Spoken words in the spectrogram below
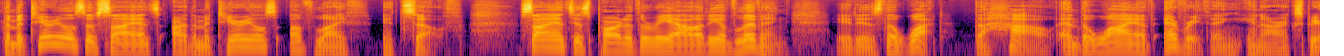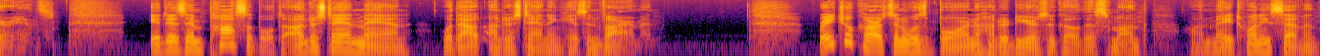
The materials of science are the materials of life itself. Science is part of the reality of living. It is the what, the how, and the why of everything in our experience. It is impossible to understand man without understanding his environment. Rachel Carson was born a 100 years ago this month, on May 27,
